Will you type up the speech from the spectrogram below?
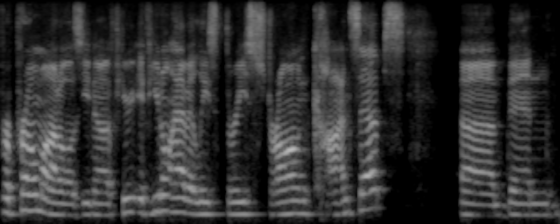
for pro models you know if you if you don't have at least three strong concepts um, then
